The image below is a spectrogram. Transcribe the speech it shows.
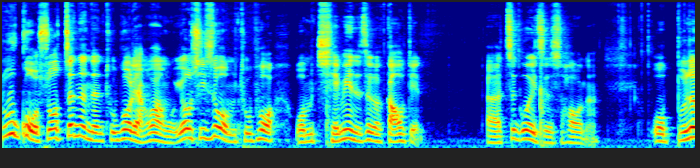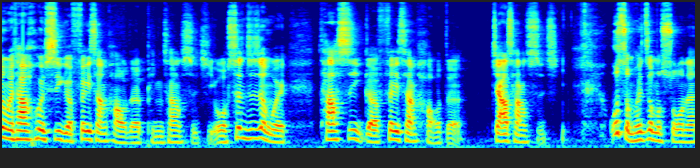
如果说真的能突破两万五，尤其是我们突破我们前面的这个高点，呃，这个位置的时候呢，我不认为它会是一个非常好的平仓时机，我甚至认为它是一个非常好的加仓时机。为什么会这么说呢？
